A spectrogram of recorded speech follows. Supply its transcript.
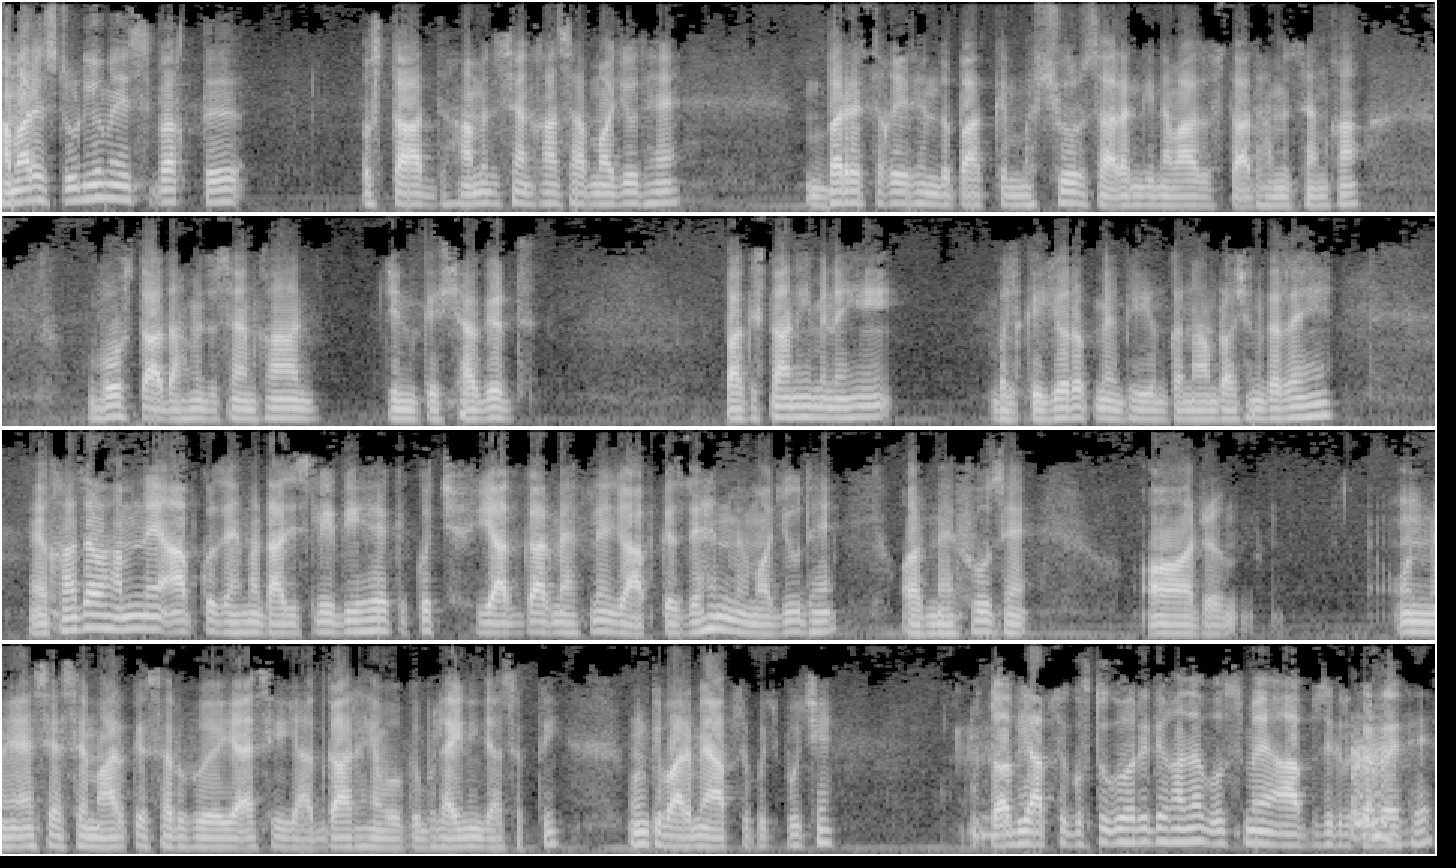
ہمارے اسٹوڈیو میں اس وقت استاد حامد حسین خان صاحب موجود ہیں۔ بر صغیر ہند و پاک کے مشہور سارنگی نواز استاد حامد حسین خان۔ وہ استاد حامد حسین خان جن کے شاگرد پاکستان ہی میں نہیں بلکہ یورپ میں بھی ان کا نام روشن کر رہے ہیں۔ خان صاحب، ہم نے آپ کو زحمت آج اس لیے دی ہے کہ کچھ یادگار محفلیں جو آپ کے ذہن میں موجود ہیں اور محفوظ ہیں اور ان میں ایسے ایسے مار کے سر ہوئے یا ایسی یادگار ہیں وہ کہ بھلائی نہیں جا سکتی۔ ان کے بارے میں آپ سے کچھ پوچھیں۔ تو ابھی آپ سے گفتگو ہو رہی تھی خان صاحب اس میں آپ ذکر کر رہے تھے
